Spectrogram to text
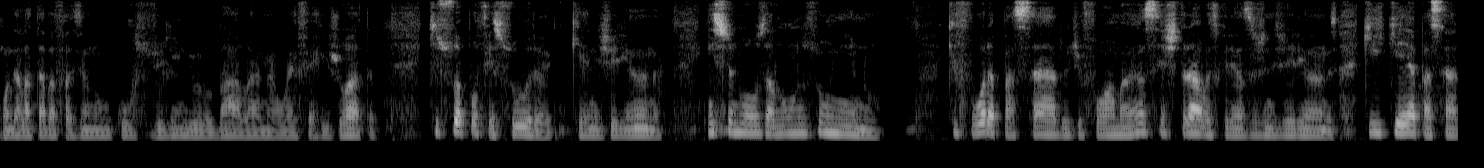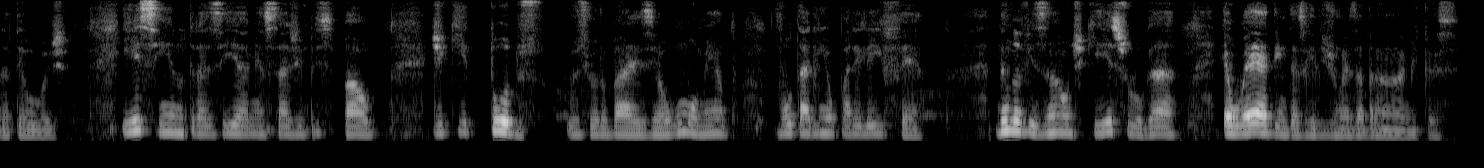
quando ela estava fazendo um curso de língua urubá lá na UFRJ, que sua professora, que é nigeriana, ensinou aos alunos um hino que fora passado de forma ancestral às crianças nigerianas, que, que é passado até hoje. E esse hino trazia a mensagem principal de que todos os yorubais, em algum momento, voltariam para Eleifé, dando a visão de que este lugar é o Éden das religiões abraâmicas.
